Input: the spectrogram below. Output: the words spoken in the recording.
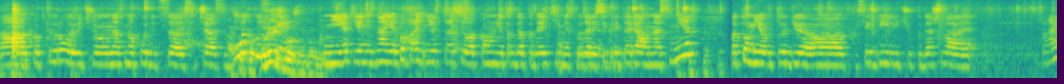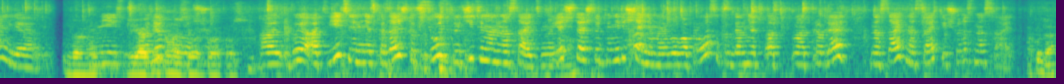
а, Каптуровича, у нас находится сейчас А в что, отпуске. должен был быть? Нет, я не знаю, я, попро- я спросила, к кому мне тогда подойти, мне сказали, секретаря у нас нет. Потом я в итоге э, к Сергею Ильичу подошла, правильно я? Да, меня есть я ответил на все ваши вопросы. А Вы ответили, мне сказали, что все исключительно на сайте. Но я считаю, что это не решение моего вопроса, когда мне от- отправляют на сайт, на сайт, еще раз на сайт. А куда?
